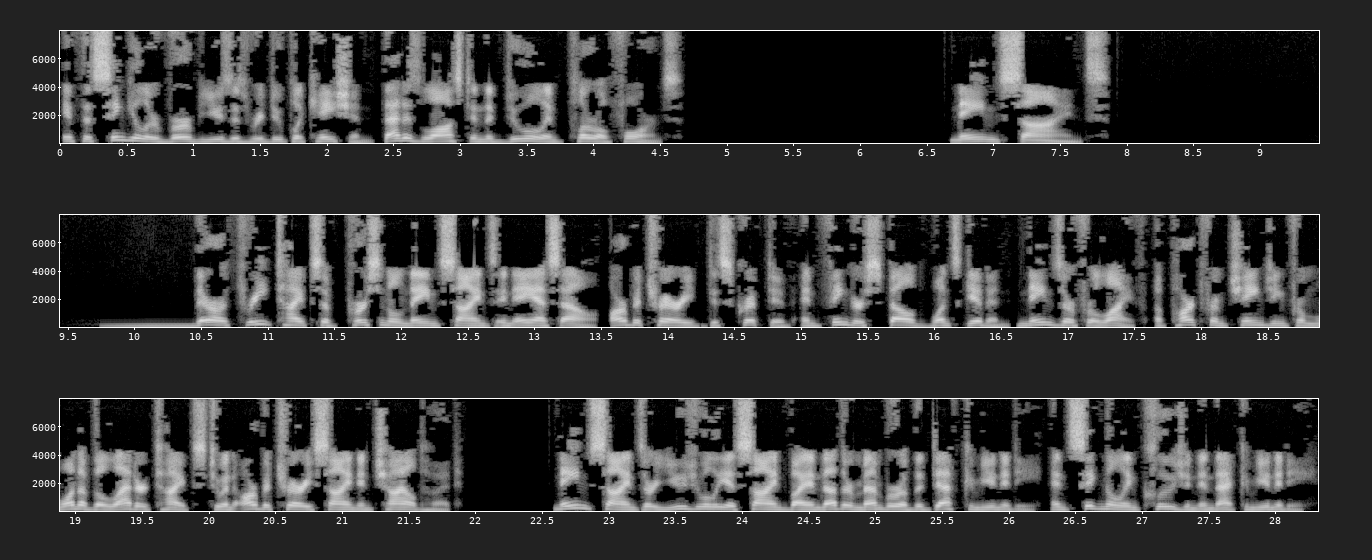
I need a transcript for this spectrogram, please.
If the singular verb uses reduplication, that is lost in the dual and plural forms. Name signs there are three types of personal name signs in ASL, arbitrary, descriptive, and finger-spelled. Once given, names are for life, apart from changing from one of the latter types to an arbitrary sign in childhood. Name signs are usually assigned by another member of the deaf community, and signal inclusion in that community.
